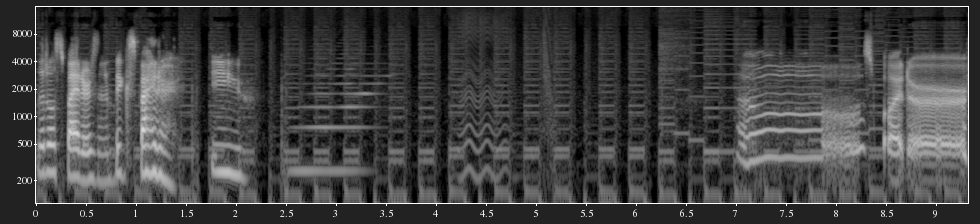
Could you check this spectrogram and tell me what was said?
Little spiders and a big spider. Ew. Spider.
